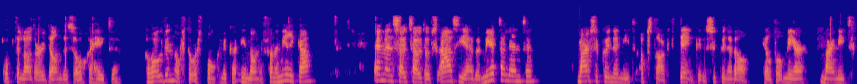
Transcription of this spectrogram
op de ladder dan de zogeheten Roden of de oorspronkelijke inwoners van Amerika. En mensen uit Zuidoost-Azië hebben meer talenten, maar ze kunnen niet abstract denken. Dus ze kunnen wel heel veel meer, maar niet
